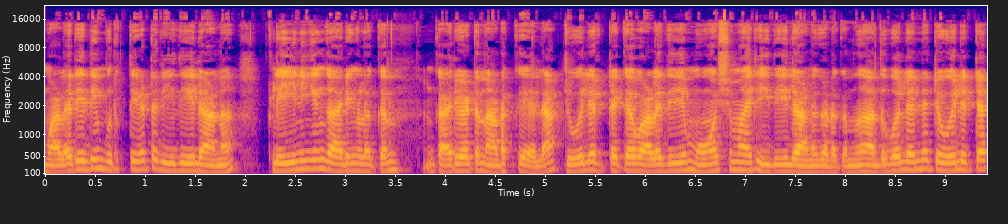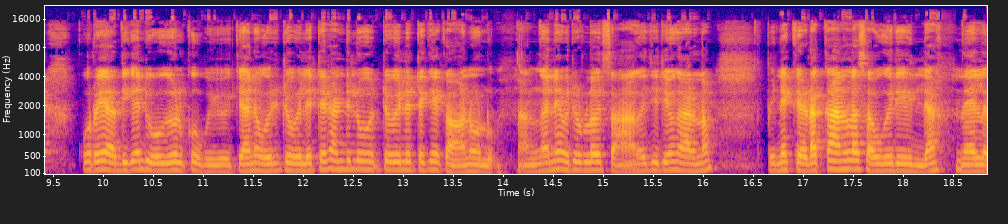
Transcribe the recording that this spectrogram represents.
വളരെയധികം വൃത്തികെട്ട രീതിയിലാണ് ക്ലീനിങ്ങും കാര്യങ്ങളൊക്കെ കാര്യമായിട്ട് നടക്കുകയില്ല. ടോയ്ലറ്റൊക്കെ വളരെയധികം മോശമായ രീതിയിലാണ് കിടക്കുന്നത്. അതുപോലെ തന്നെ ടോയ്ലറ്റ് കുറേ അധികം രോഗികൾക്ക് ഉപയോഗിക്കാൻ ഒരു ടോയ്ലറ്റ് രണ്ട് ടോയ്ലറ്റൊക്കെ കാണുള്ളൂ. അങ്ങനെ ഒരു സാഹചര്യം കാരണം പിന്നെ കിടക്കാനുള്ള സൗകര്യമില്ല നില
